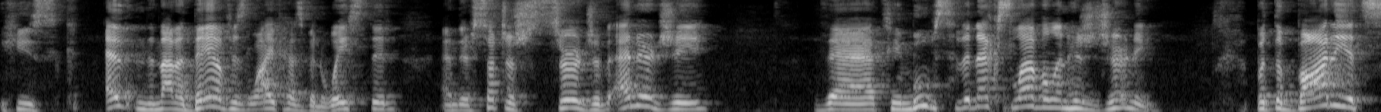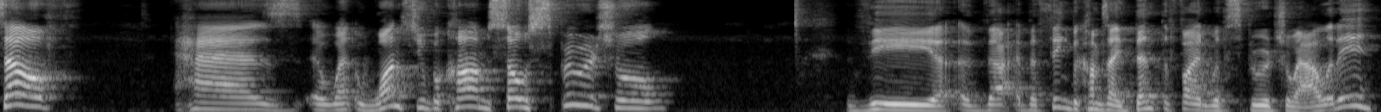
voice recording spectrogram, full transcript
he's not a day of his life has been wasted, and there's such a surge of energy that he moves to the next level in his journey. But the body itself has once you become so spiritual the, the the thing becomes identified with spirituality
